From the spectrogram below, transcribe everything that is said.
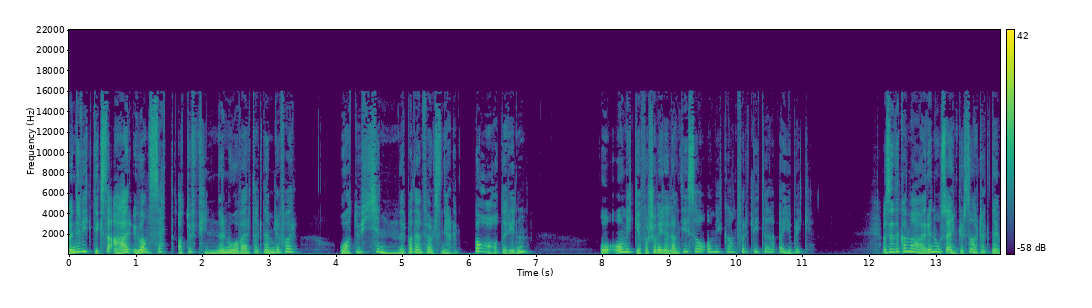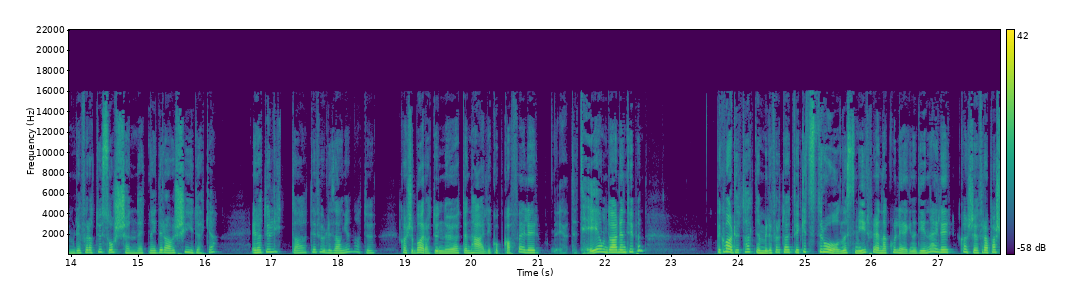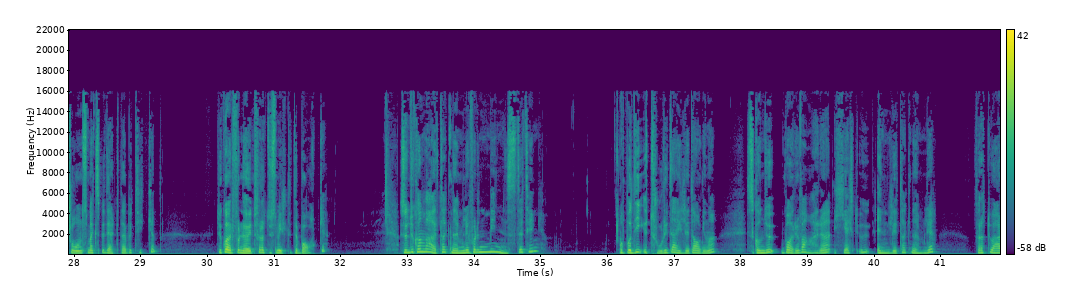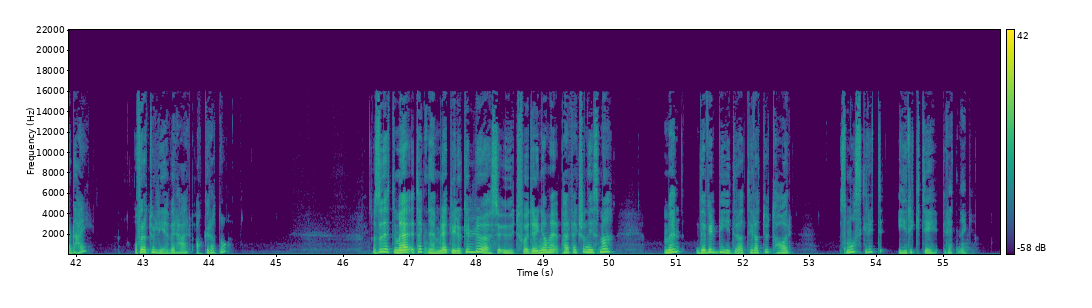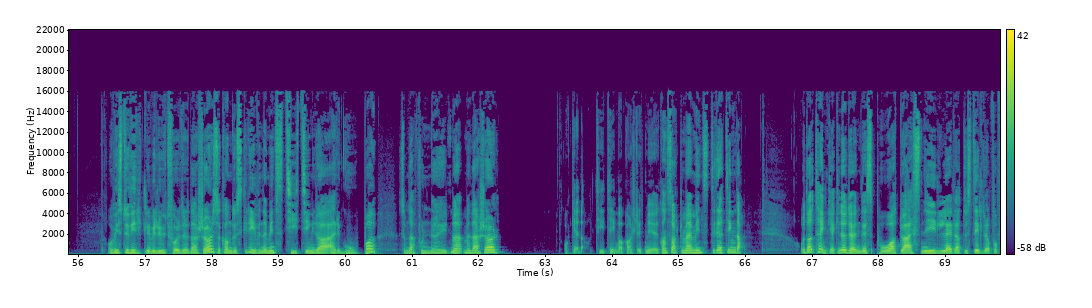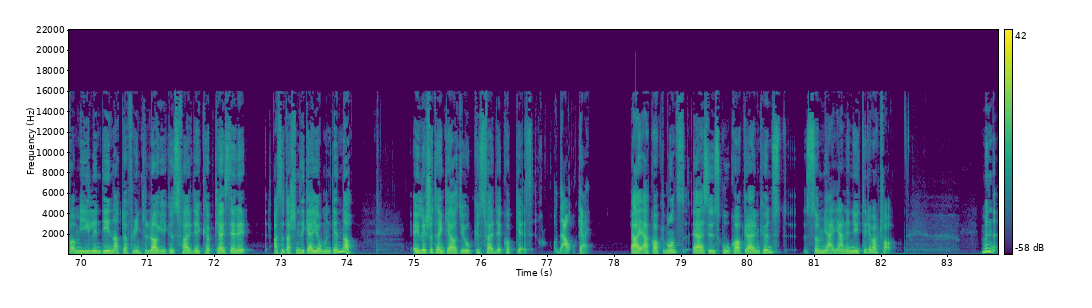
men det viktigste er uansett at du finner noe å være takknemlig for, og at du kjenner på den følelsen, gjerne bader i den, Og om ikke for så veldig lang tid, så om ikke annet for et lite øyeblikk. Altså, det kan være noe så enkelt som å være takknemlig for at du så skjønnheten i det lave skydekket, eller at du lytta til fuglesangen, at du, kanskje bare at du nøt en herlig kopp kaffe, eller te om du er den typen. Det kan være du er takknemlig for at du fikk et strålende smil fra en av kollegene dine, eller kanskje fra personen som ekspederte deg i butikken. Du kan være fornøyd for at du smilte tilbake. Så du kan være takknemlig for den minste ting. Og på de utrolig deilige dagene så kan du bare være helt uendelig takknemlig for at du er deg, og for at du lever her akkurat nå. Altså Dette med takknemlighet vil jo ikke løse utfordringa med perfeksjonisme, men det vil bidra til at du tar små skritt i riktig retning. Og hvis du virkelig vil utfordre deg sjøl, så kan du skrive ned minst ti ting du er god på, som du er fornøyd med med deg sjøl. Ok da, ti ting var kanskje litt mye, du kan starte med minst tre ting, da. Og da tenker jeg ikke nødvendigvis på at du er snill, eller at du stiller opp for familien din, at du er flink til å lage kunstferdige cupcakes, eller altså dersom det ikke er jobben din, da. Eller så tenker jeg at jo, kunstferdige cupcakes, det er ok. Jeg er kakemons, jeg syns godkaker er en kunst, som jeg gjerne nyter, i hvert fall. Men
